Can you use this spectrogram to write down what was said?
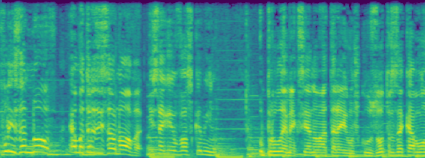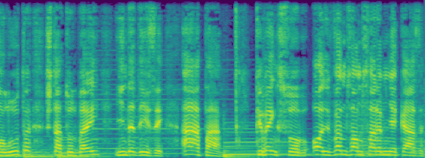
feliz ano novo! É uma tradição nova e seguem o vosso caminho. O problema é que se andam à tareia uns com os outros, acabam a luta, está tudo bem e ainda dizem: Ah pá, que bem que soube. Olhe, vamos almoçar à minha casa.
